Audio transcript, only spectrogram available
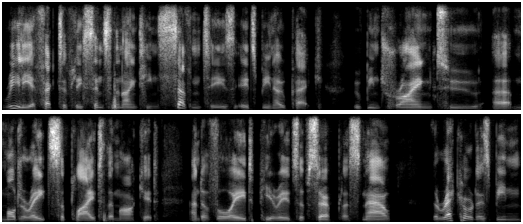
really effectively since the 1970s, it's been OPEC who've been trying to uh, moderate supply to the market and avoid periods of surplus. Now, the record has been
